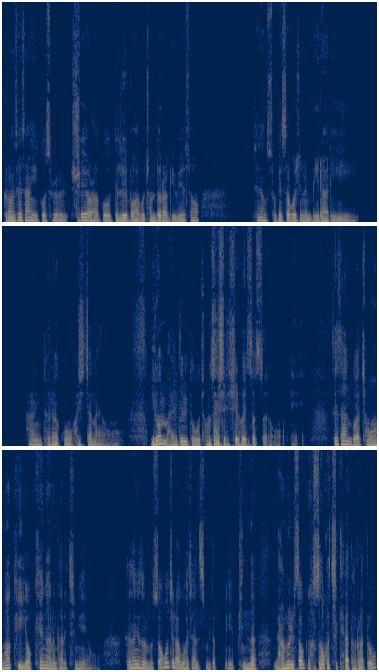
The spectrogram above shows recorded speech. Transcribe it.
그런 세상에 이것을 쉐어하고 딜리버하고 전달하기 위해서 세상 속에 썩어지는 미랄이 하나님 되라고 하시잖아요. 이런 말들도 저는 사실 싫어했었어요. 예. 세상과 정확히 역행하는 가르침이에요. 세상에서는 뭐 썩어지라고 하지 않습니다. 예, 빛나 남을 썩, 썩어지게 하더라도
